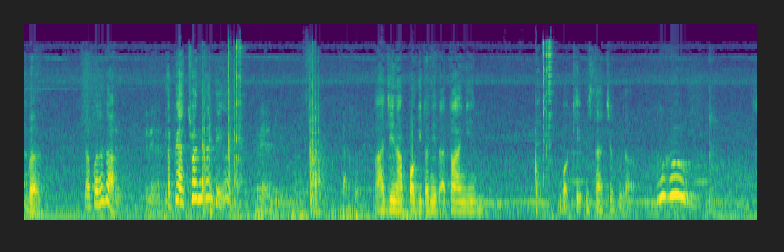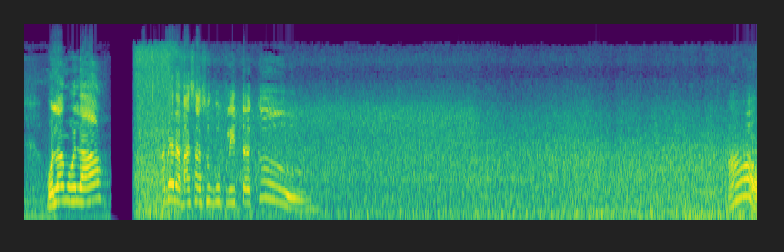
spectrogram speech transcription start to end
apa? Apa tak tak? Kena hati. Tapi acuan cantik. Takut. Rajin apa kita ni tak tahu angin. Buat kek pistachio pula. Mula-mula. Habis dah basah sungguh pelitaku. Wow.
